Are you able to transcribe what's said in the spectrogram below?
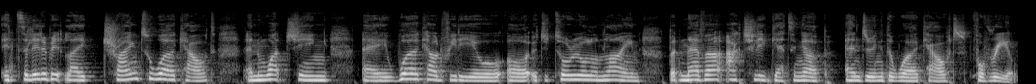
It's a little bit like trying to work out and watching a workout video or a tutorial online, but never actually getting up and doing the workout for real.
